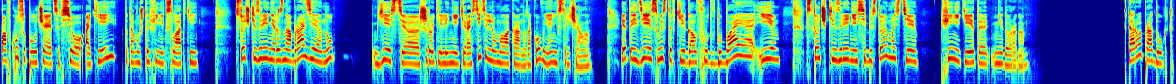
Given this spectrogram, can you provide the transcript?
по вкусу получается все окей, потому что финик сладкий. С точки зрения разнообразия, ну, есть э, широкие линейки растительного молока, но такого я не встречала. Это идея с выставки Галфуд в Дубае, и с точки зрения себестоимости финики это недорого. Второй продукт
